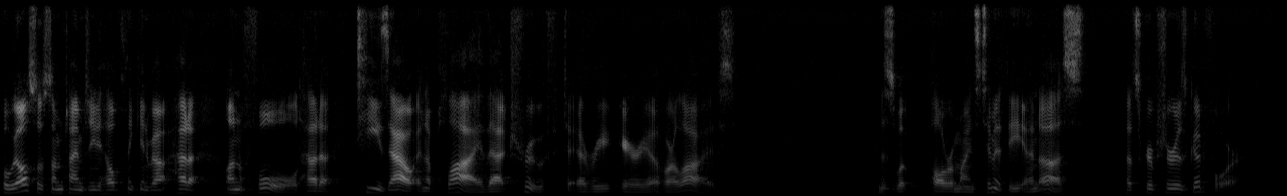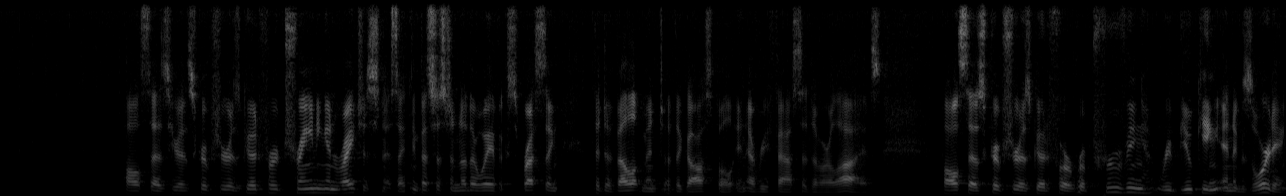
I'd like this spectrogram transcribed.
But we also sometimes need help thinking about how to unfold, how to tease out and apply that truth to every area of our lives. This is what Paul reminds Timothy and us that Scripture is good for. Paul says here that Scripture is good for training in righteousness. I think that's just another way of expressing the development of the gospel in every facet of our lives. Paul says Scripture is good for reproving, rebuking, and exhorting.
